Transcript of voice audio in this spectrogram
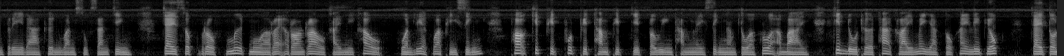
มปรีดาคืนวันสุขสันต์จริง ใจสกปรกมืดมัวและร้อนเร่าใครมีเข้าควรเรียกว่าผีสิง เพราะคิดผิดพูดผิดทำผิดจิตประวิงทำในสิ่งนำตัวกลัวอบาย คิดดูเถิดถ้าใครไม่อยากตกให้รีบยก ใจตน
